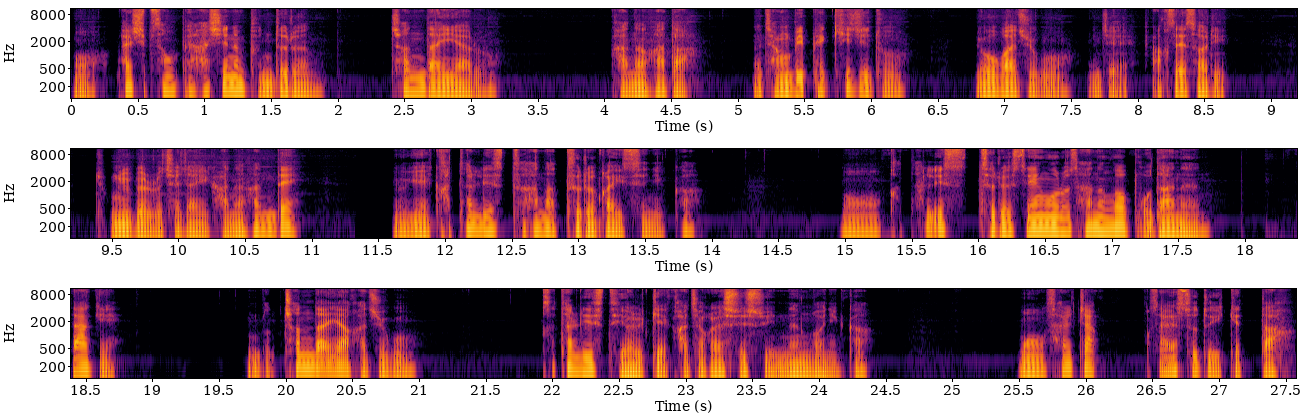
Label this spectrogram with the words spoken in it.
뭐 80 성패 하시는 분들은 1000 다이아로 가능하다. 장비 패키지도 요거 가지고 이제 악세서리 종류별로 제작이 가능한데 여기에 카탈리스트 하나 들어가 있으니까 뭐 카탈리스트를 생으로 사는 것보다는 싸게 뭐 천 다이아 가지고 카탈리스트 10개 가져갈 수 있는 거니까 뭐 살짝 쌀 수도 있겠다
